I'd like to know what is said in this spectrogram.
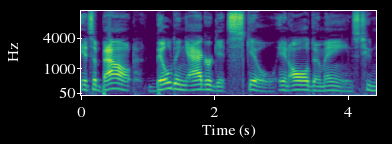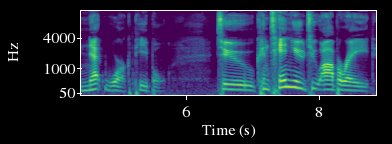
It's about building aggregate skill in all domains to network people, to continue to operate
